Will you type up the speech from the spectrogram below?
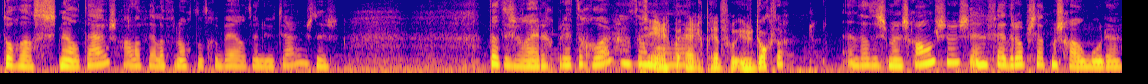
toch wel snel thuis. Half elf vanochtend gebeld en nu thuis. Dus dat is wel erg prettig, hoor. Dat is erg, uh... erg prettig voor uw dochter? En dat is mijn schoonzus en verderop staat mijn schoonmoeder.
